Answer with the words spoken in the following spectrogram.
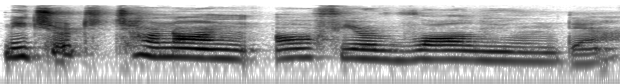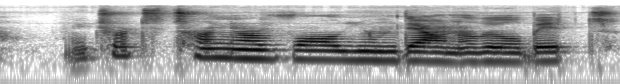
Make sure to turn on off your volume down. Make sure to turn your volume down a little bit.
